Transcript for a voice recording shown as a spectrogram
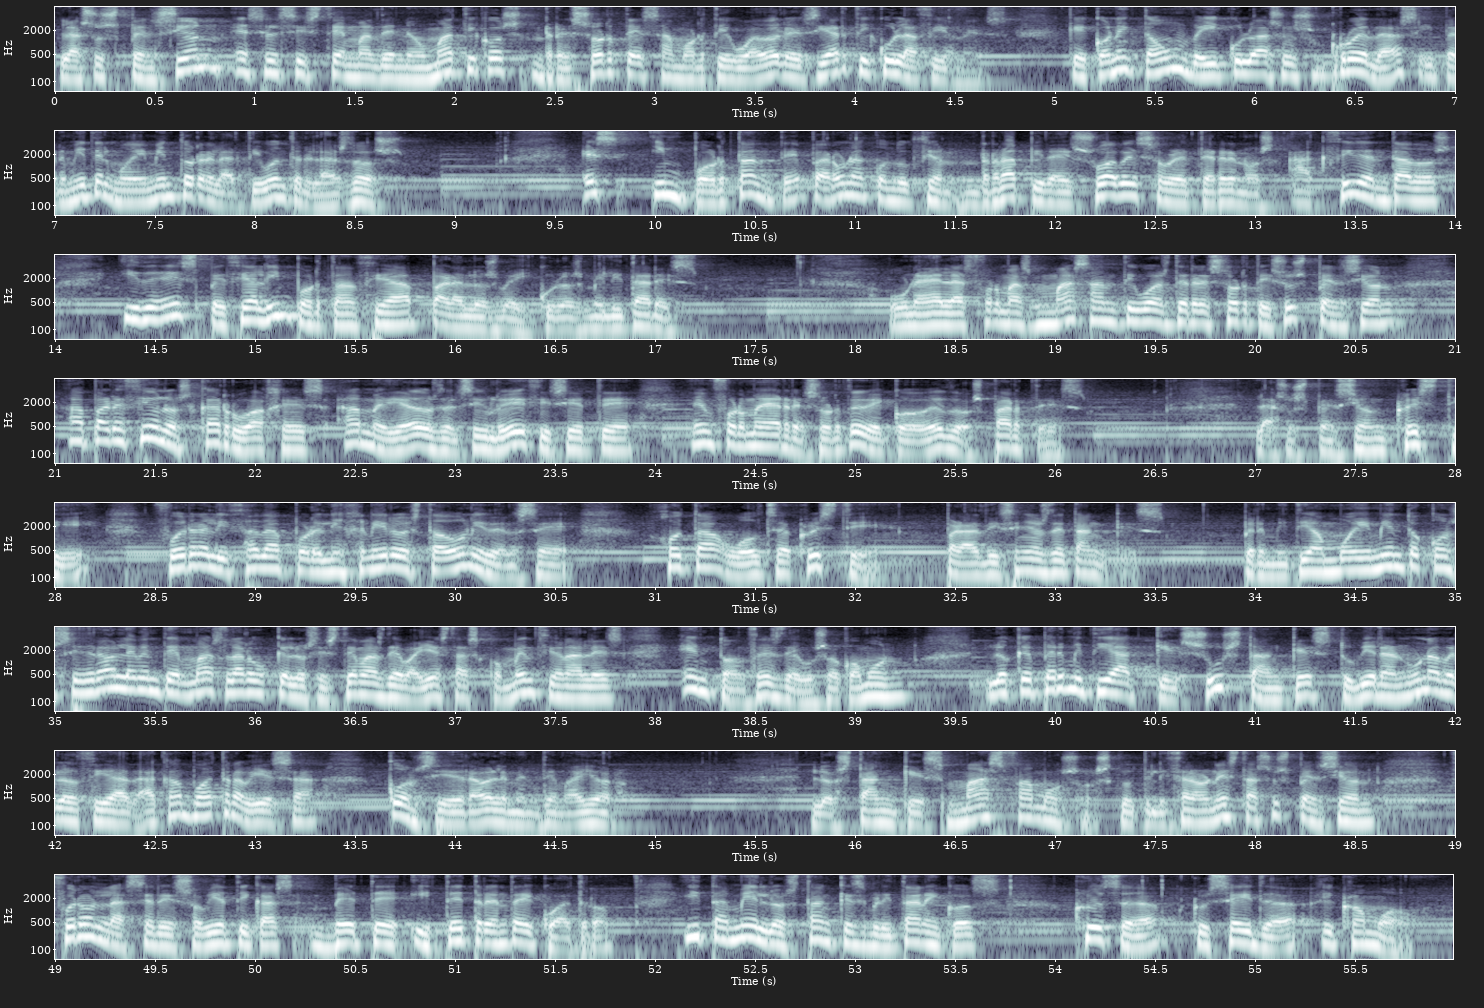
La suspensión es el sistema de neumáticos, resortes, amortiguadores y articulaciones que conecta un vehículo a sus ruedas y permite el movimiento relativo entre las dos. Es importante para una conducción rápida y suave sobre terrenos accidentados y de especial importancia para los vehículos militares. Una de las formas más antiguas de resorte y suspensión apareció en los carruajes a mediados del siglo XVII en forma de resorte de codo de dos partes. La suspensión Christie fue realizada por el ingeniero estadounidense J. Walter Christie para diseños de tanques. Permitía un movimiento considerablemente más largo que los sistemas de ballestas convencionales entonces de uso común, lo que permitía que sus tanques tuvieran una velocidad a campo a traviesa considerablemente mayor. Los tanques más famosos que utilizaron esta suspensión fueron las series soviéticas BT y T-34 y también los tanques británicos Cruiser, Crusader y Cromwell.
